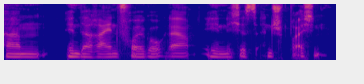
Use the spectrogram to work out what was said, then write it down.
ähm, in der Reihenfolge oder ähnliches entsprechen.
